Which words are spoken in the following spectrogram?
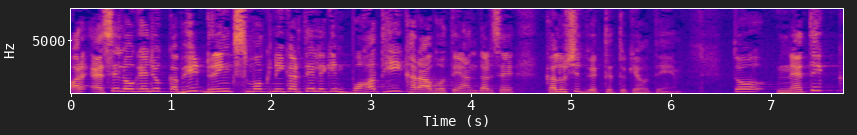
और ऐसे लोग हैं जो कभी ड्रिंक स्मोक नहीं करते, लेकिन बहुत ही खराब होते हैं, अंदर से कलुषित व्यक्तित्व के होते हैं। तो नैतिक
